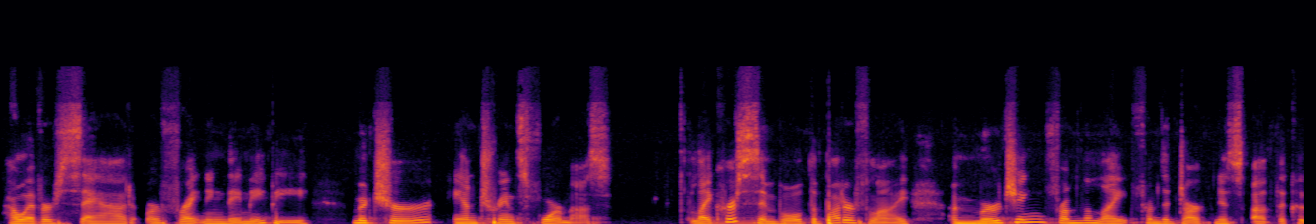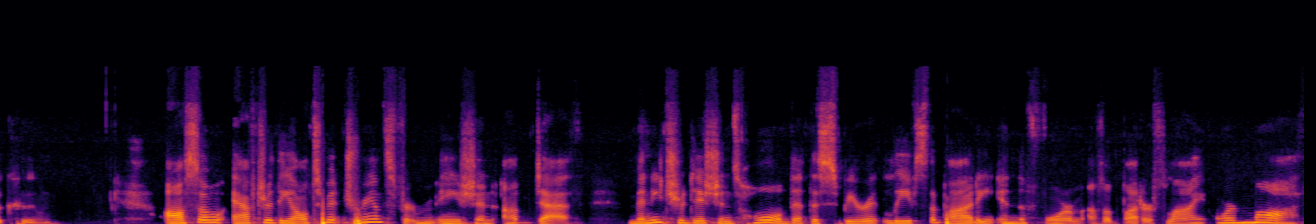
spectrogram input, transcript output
however sad or frightening they may be, mature and transform us. Like her symbol, the butterfly, emerging from the light from the darkness of the cocoon. Also, after the ultimate transformation of death, many traditions hold that the spirit leaves the body in the form of a butterfly or moth.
